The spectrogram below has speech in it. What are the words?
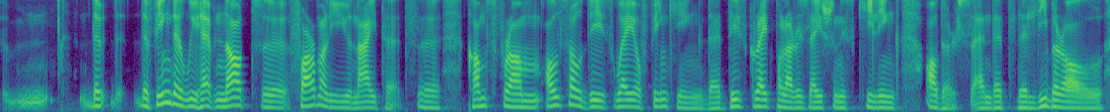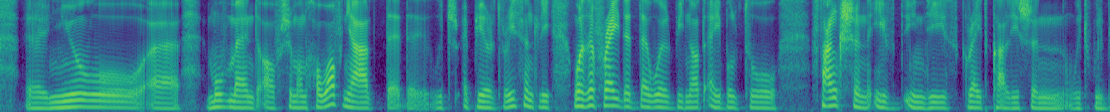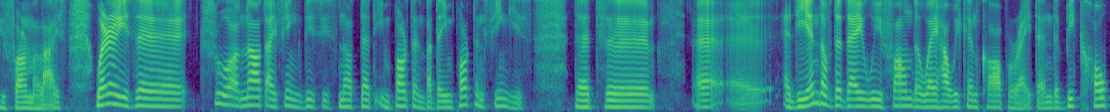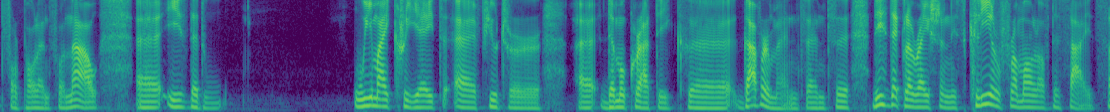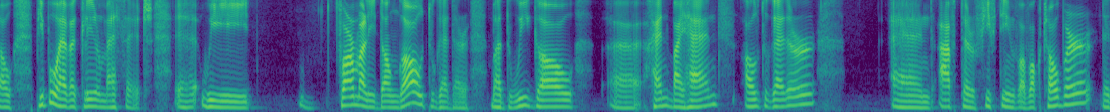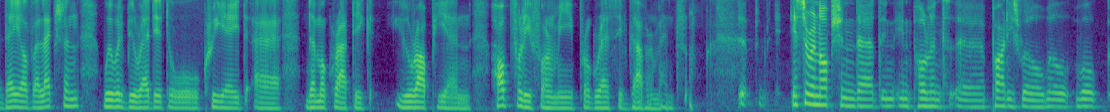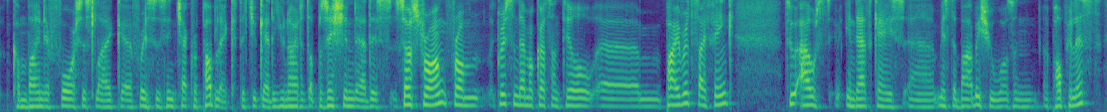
Um, the, the thing that we have not uh, formally united uh, comes from also this way of thinking that this great polarization is killing others and that the liberal uh, new uh, movement of Szymon Hołownia, the, the, which appeared recently, was afraid that they will be not able to function if in this great coalition which will be formalized. Whether it's uh, true or not, I think this is not that important. But the important thing is that. Uh, uh, uh, at the end of the day, we found a way how we can cooperate. And the big hope for Poland for now uh, is that we might create a future uh, democratic uh, government. And this declaration is clear from all of the sides. So people have a clear message. We formally don't go together, but we go uh, hand by hand all together. And after 15th of October, the day of election, we will be ready to create a democratic European, hopefully for me, progressive government. Is there an option that in in Poland uh, parties will will will combine their forces, like uh, for instance in Czech Republic, that you get a united opposition that is so strong from Christian Democrats until um, pirates, I think, to oust in that case uh, Mr. Babiš, who was a populist.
